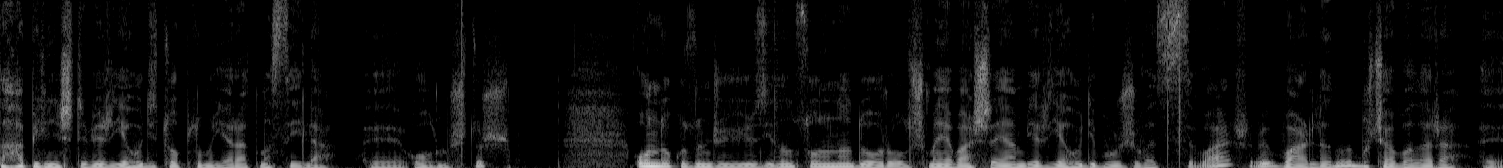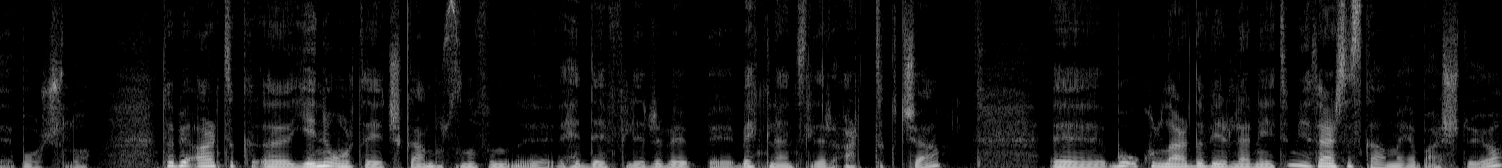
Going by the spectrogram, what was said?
daha bilinçli bir Yahudi toplumu yaratmasıyla e, olmuştur. 19. yüzyılın sonuna doğru oluşmaya başlayan bir Yahudi burjuvazisi var ve varlığını bu çabalara e, borçlu. Tabii artık e, yeni ortaya çıkan bu sınıfın e, hedefleri ve e, beklentileri arttıkça e, bu okullarda verilen eğitim yetersiz kalmaya başlıyor.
